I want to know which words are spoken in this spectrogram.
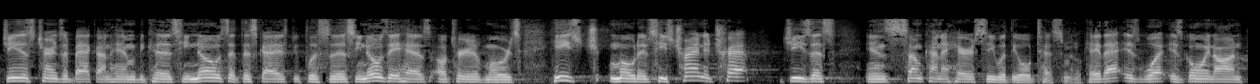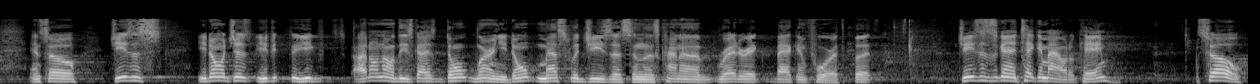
Jesus turns it back on him because he knows that this guy is duplicitous. He knows he has alternative motives. He's tr- motives. He's trying to trap Jesus in some kind of heresy with the Old Testament. Okay, that is what is going on. And so Jesus, you don't just, you, you, I don't know, these guys don't learn. You don't mess with Jesus in this kind of rhetoric back and forth. But Jesus is going to take him out. Okay. So,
